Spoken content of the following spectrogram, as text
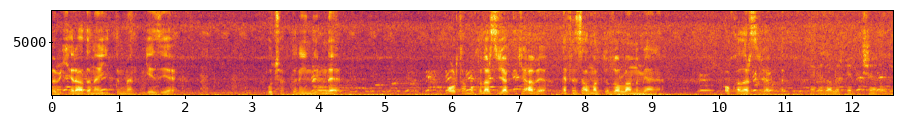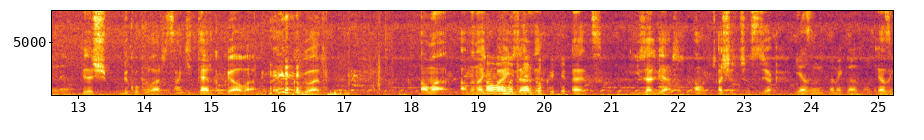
Ve bir kere Adana'ya gittim ben geziye. Uçaktan indiğimde ortam o kadar sıcaktı ki abi. Nefes almakta zorlandım yani. O kadar sıcaktı. Nefes alırken içine doluyor değil mi? Bir de şu, bir koku var. Sanki ter kokuyor hava. Öyle bir koku var. Ama Adana Hava bayağı mı ter güzeldi. kokuyor? Evet. Güzel bir yer ama aşırı sıcak. Yazın gitmemek lazım o zaman. Yazın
